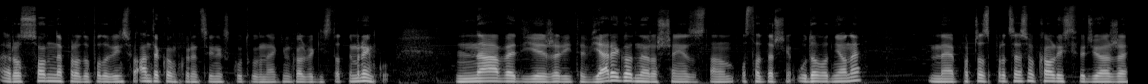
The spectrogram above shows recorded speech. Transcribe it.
rozsądne prawdopodobieństwo antykonkurencyjnych skutków na jakimkolwiek istotnym rynku nawet jeżeli te wiarygodne roszczenia zostaną ostatecznie udowodnione. Podczas procesu Coley stwierdziła, że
